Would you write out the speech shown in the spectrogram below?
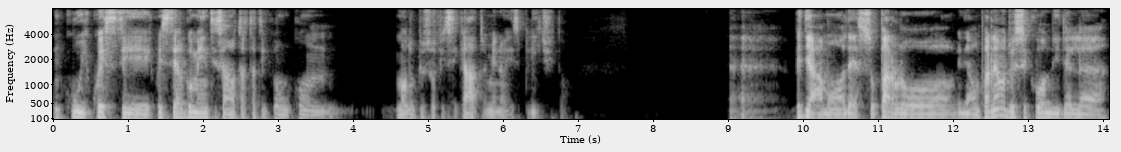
in cui questi, questi argomenti saranno trattati con, con in modo più sofisticato e meno esplicito. Eh, vediamo adesso, parlo, vediamo, parliamo due secondi del,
